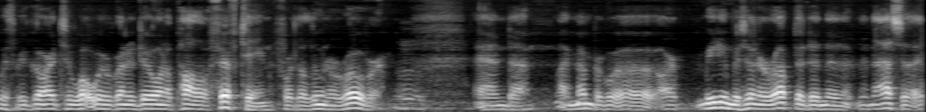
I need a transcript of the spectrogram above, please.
with regard to what we were going to do on Apollo 15 for the lunar rover. And uh, I remember uh, our meeting was interrupted, and the, the NASA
